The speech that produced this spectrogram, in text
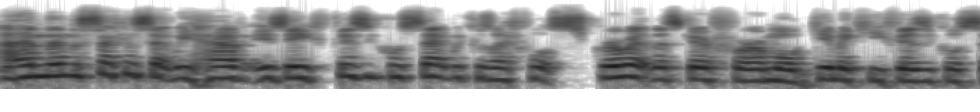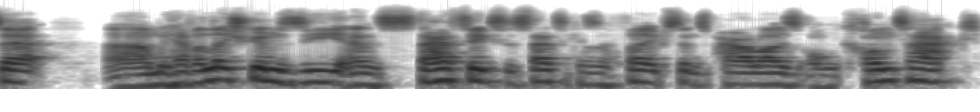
And then the second set we have is a physical set because I thought, screw it, let's go for a more gimmicky physical set. Um, we have Electrium Z and Static. So Static has a 30% paralyze on contact.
